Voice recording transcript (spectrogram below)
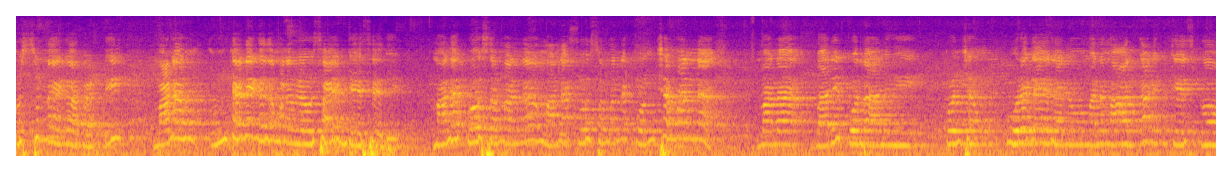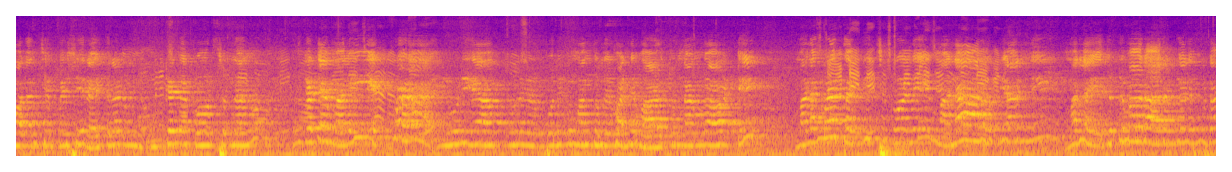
వస్తున్నాయి కాబట్టి మనం ఉంటేనే కదా మనం వ్యవసాయం చేసేది. మన కోసమన్నా మన కోసమన్నా కొంచెమన్నా మన వరి పొలాన్ని కొంచెం కూరగాయలను మనం ఆర్గానిక్ చేసుకోవాలని చెప్పేసి రైతులను ముఖ్యంగా కోరుతున్నాను ఎందుకంటే మరీ ఎక్కువ యూరియా పురుగు మందులు ఇవన్నీ వాడుతున్నాం కాబట్టి మనం కూడా తగ్గించుకొని మన ఆరోగ్యాన్ని మళ్ళీ ఎదుటివారి ఆరోగ్యాన్ని కూడా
